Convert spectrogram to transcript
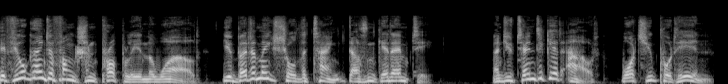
If you're going to function properly in the wild, you better make sure the tank doesn't get empty, and you tend to get out what you put in.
